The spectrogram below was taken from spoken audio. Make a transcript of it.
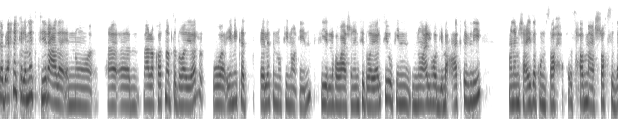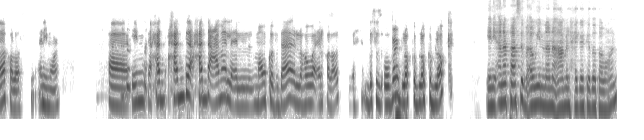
طب إحنا اتكلمنا كتير على إنه علاقاتنا بتتغير وإيمي كانت قالت إنه في نوعين في اللي هو عشان أنتي اتغيرتي وفي النوع اللي هو بيبقى actively أنا مش عايزة أكون صح أصحاب مع الشخص ده خلاص anymore. آه حد حد حد عمل الموقف ده اللي هو قال خلاص this is over block block block يعني أنا باسيف قوي إن أنا أعمل حاجة كده طبعا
